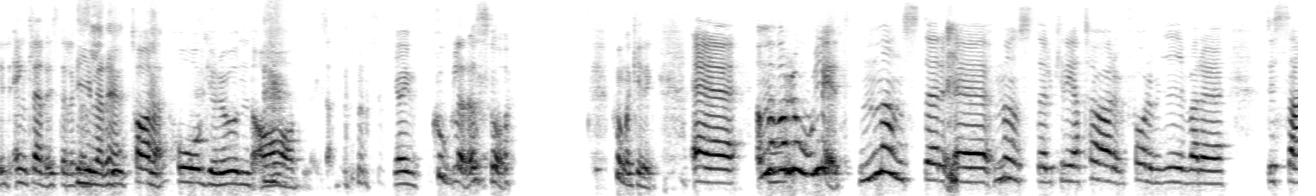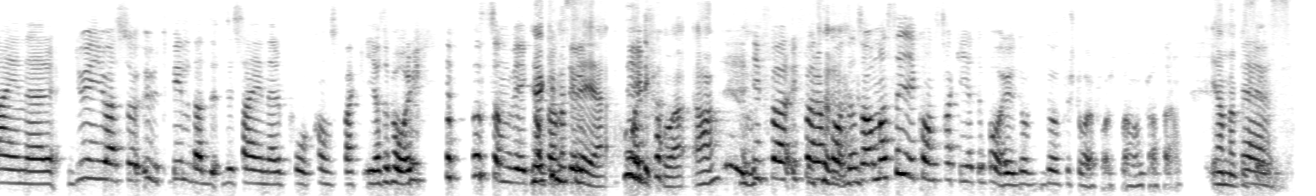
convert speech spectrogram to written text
Det är enklare istället för att uttala Ja. på grund av. Liksom. Jag är coolare än så. Who am I kidding? Eh, ja men vad roligt! Mönster, eh, mönsterkreatör, formgivare, designer. Du är ju alltså utbildad designer på Konstfack i Göteborg. som vi kom Jag kan man till säga. HDK. Ja, mm. i, för, i förra podden. Så om man säger Konstfack i Göteborg då, då förstår folk vad man pratar om. ja men precis.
